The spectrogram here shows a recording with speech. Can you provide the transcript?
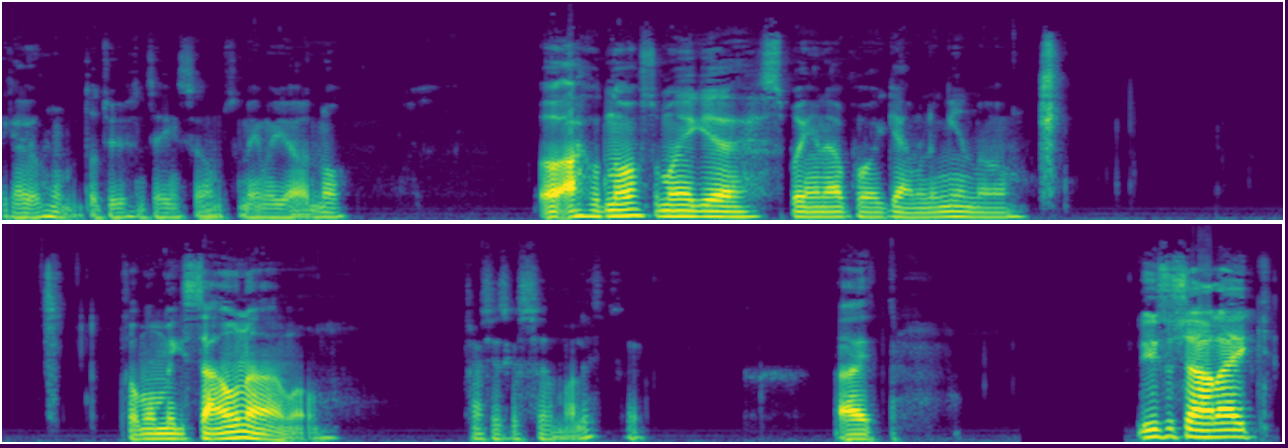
Jeg har jo hundre tusen ting som, som jeg må gjøre nå. Og akkurat nå så må jeg eh, springe ned på gamlingen og komme meg i saunaen og Kanskje jeg skal svømme litt? Nei. Lys og kjærleik.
